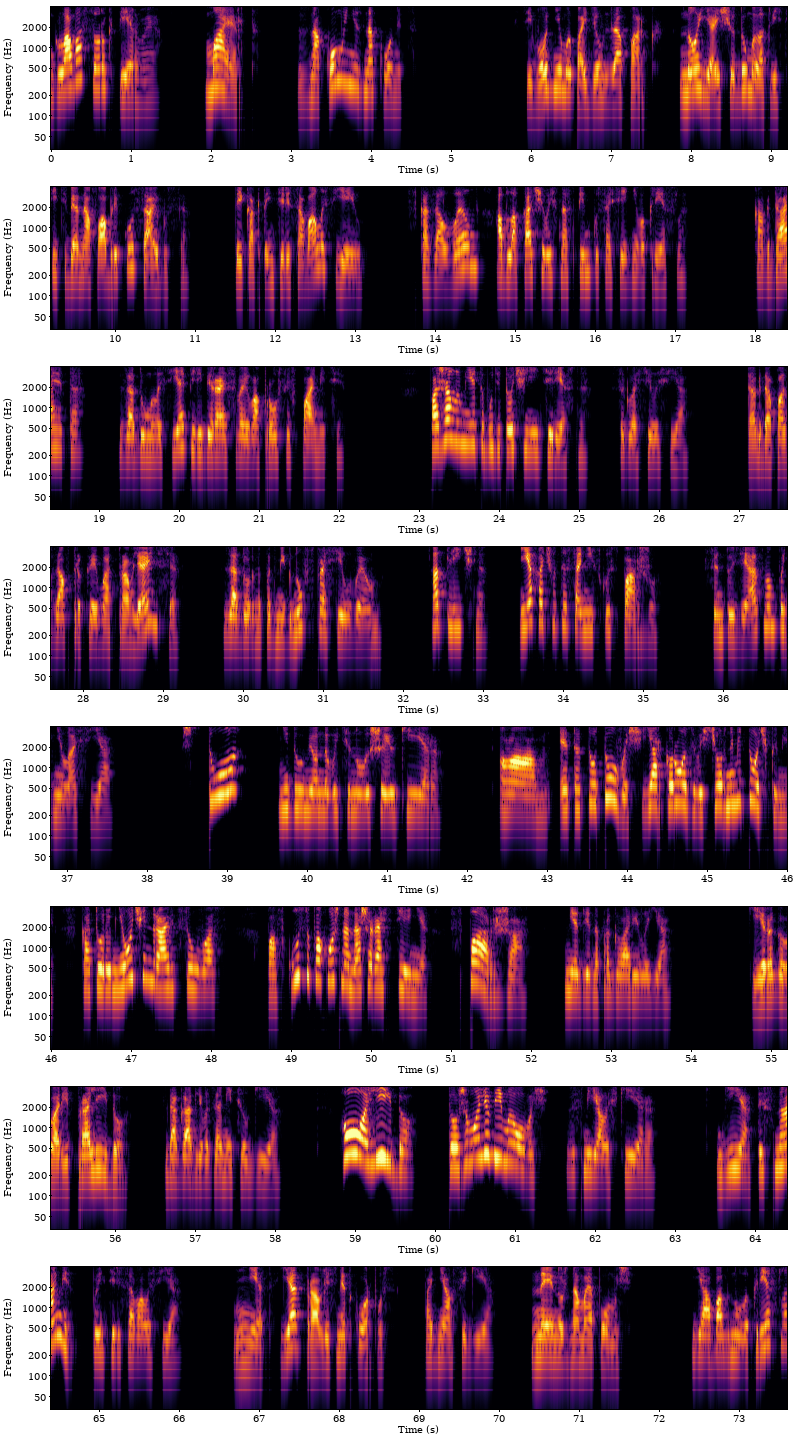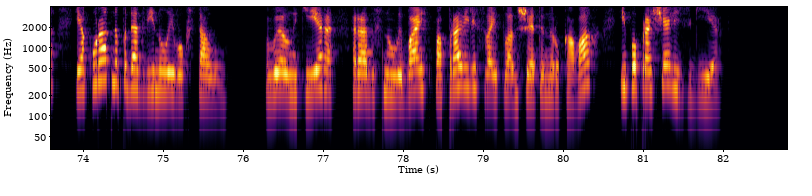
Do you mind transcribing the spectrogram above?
Глава 41. Майерт. Знакомый незнакомец. «Сегодня мы пойдем в зоопарк, но я еще думал отвезти тебя на фабрику Сайбуса. Ты как-то интересовалась ею?» – сказал Велн, облокачиваясь на спинку соседнего кресла. «Когда это?» – задумалась я, перебирая свои вопросы в памяти. «Пожалуй, мне это будет очень интересно», – согласилась я. «Тогда позавтракаем и отправляемся?» Задорно подмигнув, спросил Вэлн. «Отлично. Я хочу тессанийскую спаржу». С энтузиазмом поднялась я. «Что?» – недоуменно вытянула шею Киера. «А, это тот овощ, ярко-розовый, с черными точками, который мне очень нравится у вас. По вкусу похож на наше растение – спаржа», – медленно проговорила я. «Кира говорит про Лидо», – догадливо заметил Гия. «О, Лидо! Тоже мой любимый овощ!» – засмеялась Киера. «Гия, ты с нами?» – поинтересовалась я. «Нет, я отправлюсь в медкорпус», – поднялся Гия. «Ней нужна моя помощь». Я обогнула кресло и аккуратно пододвинула его к столу. Вэлн и Киера, радостно улыбаясь, поправили свои планшеты на рукавах и попрощались с Гия.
